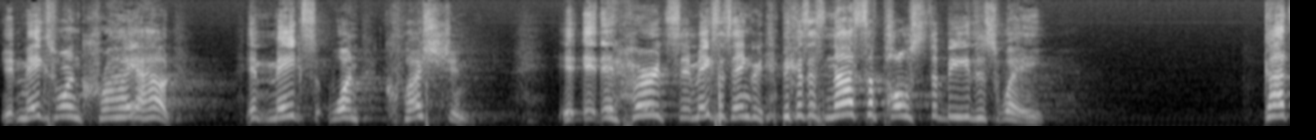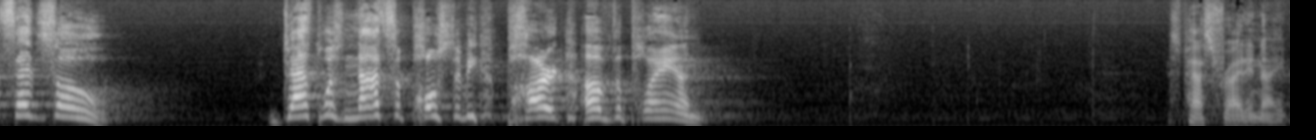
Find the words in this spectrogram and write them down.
It makes one cry out. It makes one question. It, it, it, hurts. It makes us angry because it's not supposed to be this way. God said so. Death was not supposed to be part of the plan. This past Friday night,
